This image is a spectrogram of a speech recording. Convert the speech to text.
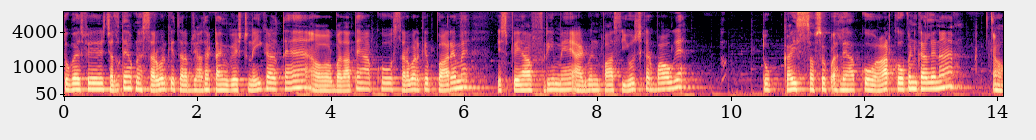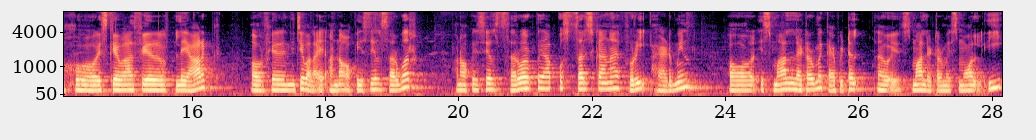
तो गैस फिर चलते हैं अपने सर्वर की तरफ़, ज़्यादा टाइम वेस्ट नहीं करते हैं और बताते हैं आपको सर्वर के बारे में, इस पर आप फ्री में एडमिन पास यूज़ कर पाओगे। तो कई सबसे पहले आपको आर्क ओपन कर लेना है, और इसके बाद फिर प्ले आर्क और फिर नीचे वाला है अनऑफिशियल सर्वर अनऑफिशियल सर्वर पे आपको सर्च करना है फ्री एडमिन और स्मॉल लेटर में कैपिटल स्मॉल लेटर में स्मॉल ई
